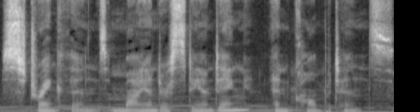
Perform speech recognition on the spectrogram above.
strengthens my understanding and competence.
